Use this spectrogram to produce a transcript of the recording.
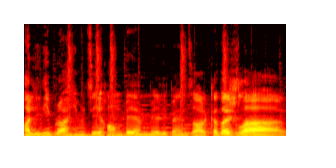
Halil İbrahim Ceyhan beğenmeli bence arkadaşlar.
